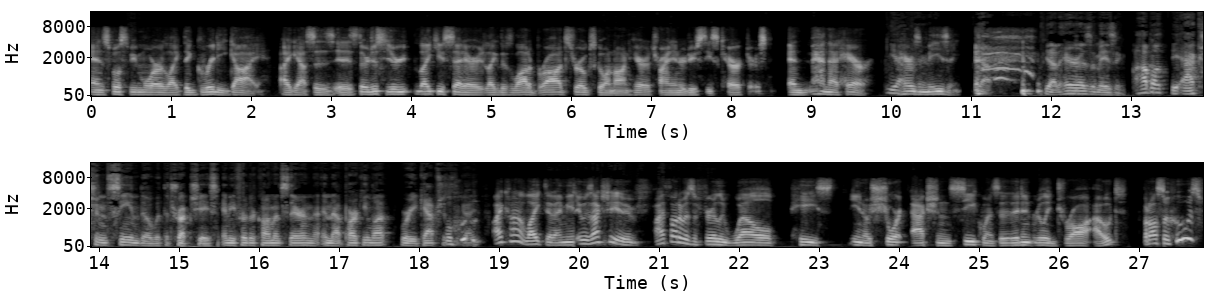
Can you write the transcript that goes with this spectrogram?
and supposed to be more like the gritty guy I guess is is they're just you're like you said, Harry. Like there's a lot of broad strokes going on here to try and introduce these characters. And man, that hair, Yeah. hair is amazing. Yeah, yeah, the hair is amazing. How about the action scene though with the truck chase? Any further comments there in, the, in that parking lot where he captures Well, the guy? I kind of liked it. I mean, it was actually, a, I thought it was a fairly well paced, you know, short action sequence that they didn't really draw out. But also, who was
